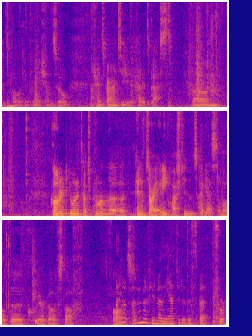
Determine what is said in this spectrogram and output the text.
it's public information, so transparency at its best. Um, Connor, did you want to touch upon the? And I'm sorry. Any questions? I guess about the ClearGov stuff. I don't, Thoughts? I don't know if you know the answer to this, but Sure.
